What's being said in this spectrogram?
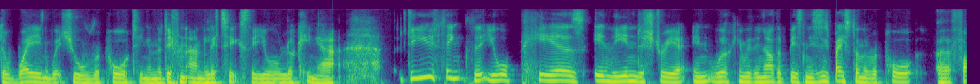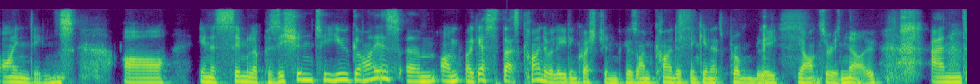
the way in which you're reporting and the different analytics that you're looking at. Do you think that your peers in the industry, in working within other businesses, based on the report uh, findings, are in a similar position to you guys? Um, i guess that's kind of a leading question because I'm kind of thinking it's probably the answer is no. And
